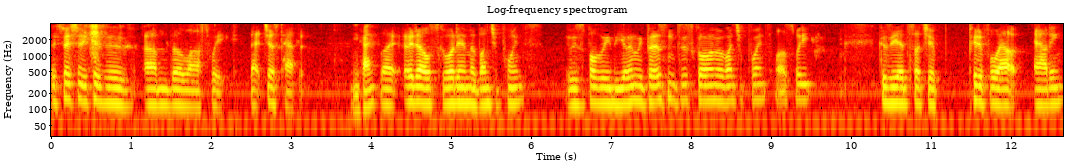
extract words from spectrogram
Especially because of um, the last week. That just happened. Okay. Like, Odell scored him a bunch of points. It was probably the only person to score him a bunch of points last week. because he had such a pitiful out outing.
